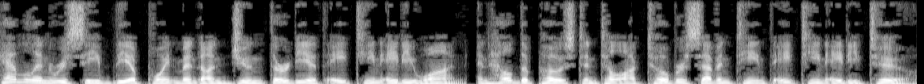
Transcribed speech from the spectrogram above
Hamlin received the appointment on June 30, 1881, and held the post until October 17, 1882.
